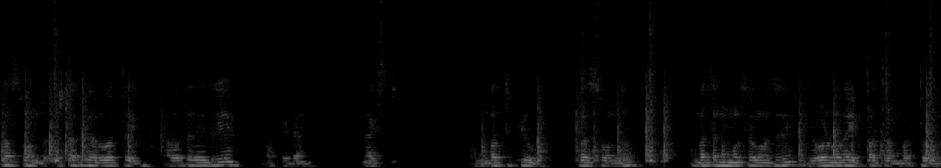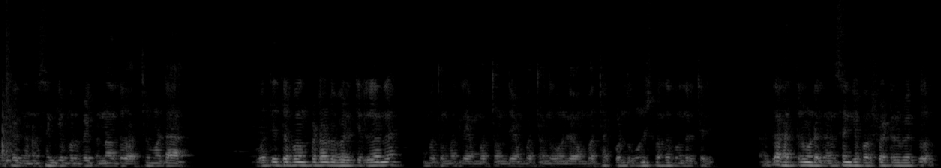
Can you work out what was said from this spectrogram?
ಪ್ಲಸ್ ಒಂದು. ಎಷ್ಟಾಗ್ತದೆ ಅರವತ್ತೈದು. ಅರವತ್ತೈದು ಐತ್ರಿ? ಓಕೆ ಡನ್ ನೆಕ್ಸ್ಟ್ ಒಂಬತ್ತು ಕ್ಯೂಬ್ ಪ್ಲಸ್ ಒಂದು. ಒಂಬತ್ತನ್ನು ಮೂರು ಸಲ ಗುಣಿಸ್ರಿ. ಏಳ್ನೂರ ಇಪ್ಪತ್ತೊಂಬತ್ತು. ಅದಕ್ಕೆ ಘನಸಂಖ್ಯೆ ಬರಬೇಕು ಅನ್ನೋದು ಹತ್ತು ಮಠ ಗೊತ್ತಿತ್ತಪ್ಪ ಒಂದು ಪಟಾಟ ಅಂದ್ರೆ ಒಂಬತ್ತೊಂಬತ್ತಲೆ ಎಂಬತ್ತೊಂದು ಎಂಬತ್ತೊಂದು ಗುಂಡ್ಲೆ ಒಂಬತ್ತು ಹಾಕೊಂಡು ಗುಣಿಸ್ಕೊಂತ ಬಂದಿರ್ತೀರಿ. ಅದಕ್ಕೆ ಹತ್ರ ಮಟ ಘನಸಂಖ್ಯೆ ಪರ್ಫೆಕ್ಟ್ ಇರಬೇಕು.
